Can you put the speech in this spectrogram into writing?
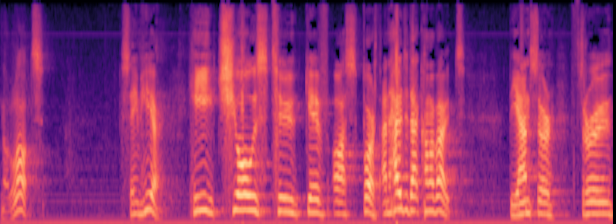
Not a lot. Same here. He chose to give us birth. And how did that come about? The answer through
